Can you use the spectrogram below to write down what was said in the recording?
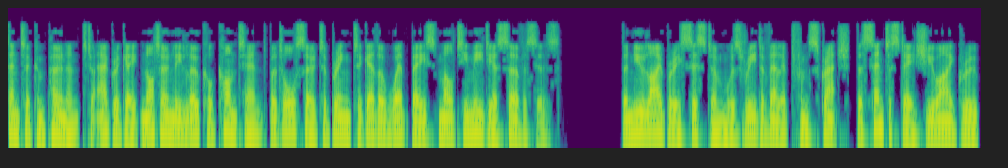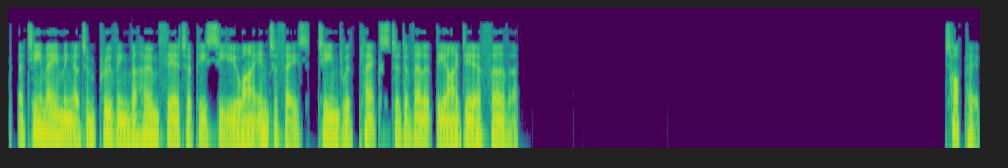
center component to aggregate not only local content but also to bring together web-based multimedia services. The new library system was redeveloped from scratch. The CenterStage UI Group, a team aiming at improving the home theater PC UI interface, teamed with Plex to develop the idea further. Topic:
